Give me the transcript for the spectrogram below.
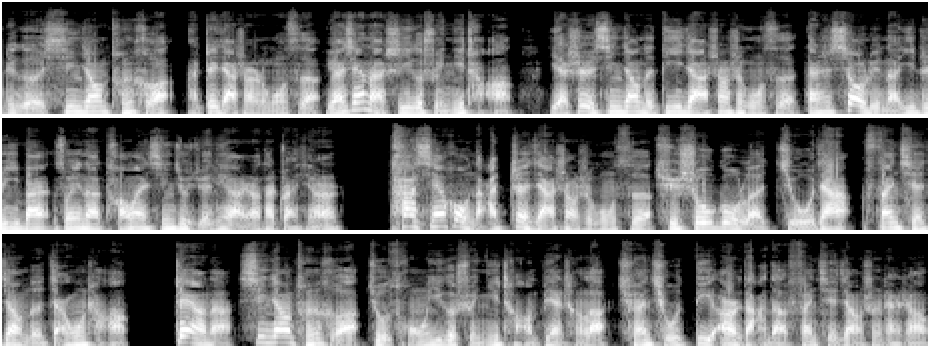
这个新疆屯河啊这家上市公司，原先呢是一个水泥厂，也是新疆的第一家上市公司，但是效率呢一直一般，所以呢，唐万新就决定啊让它转型。他先后拿这家上市公司去收购了九家番茄酱的加工厂。这样呢，新疆屯河就从一个水泥厂变成了全球第二大的番茄酱生产商。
